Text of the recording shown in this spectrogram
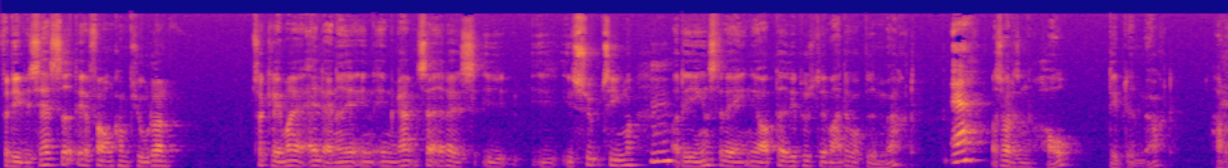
Fordi hvis jeg sidder der foran computeren, så glemmer jeg alt andet. En, en gang sad jeg der i, i, i syv timer, mm. og det eneste, der jeg egentlig opdagede lige pludselig, det var, at det var blevet mørkt. Ja. Og så var det sådan, hov, det er blevet mørkt. Har du,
